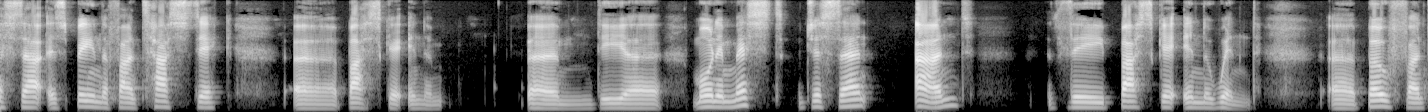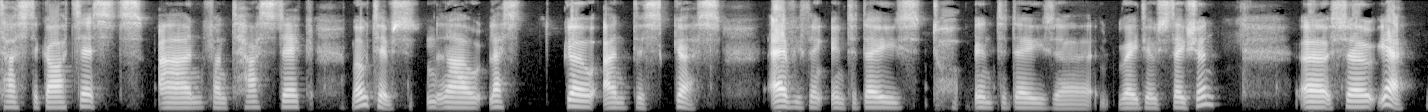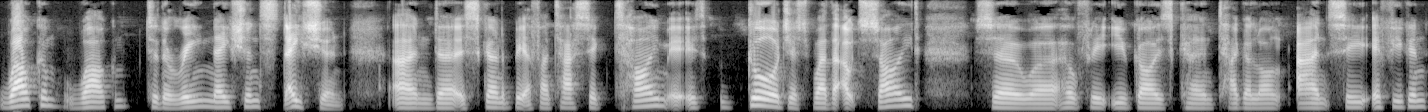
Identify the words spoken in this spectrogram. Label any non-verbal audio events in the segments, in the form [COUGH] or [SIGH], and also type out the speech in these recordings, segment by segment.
That has been the fantastic uh, basket in the um, the uh, morning mist just then, and the basket in the wind. Uh, both fantastic artists and fantastic motives. Now let's go and discuss everything in today's in today's uh, radio station. Uh, so yeah, welcome, welcome to the ReaNation station. And uh, it's going to be a fantastic time. It is gorgeous weather outside. So uh, hopefully you guys can tag along and see if you can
